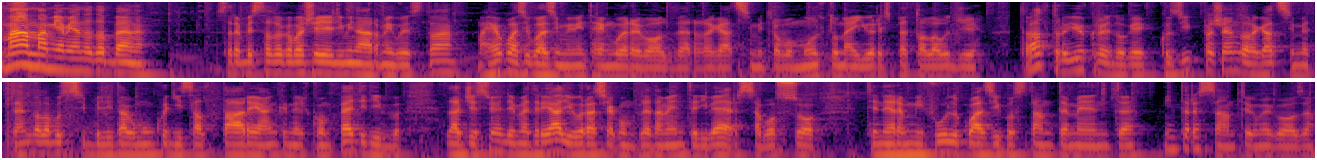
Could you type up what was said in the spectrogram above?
Mamma mia, mi è andata bene. Sarebbe stato capace di eliminarmi questo, eh. Ma io quasi quasi mi tengo il revolver, ragazzi. Mi trovo molto meglio rispetto alla OG. Tra l'altro io credo che così facendo, ragazzi, mettendo la possibilità comunque di saltare anche nel competitive, la gestione dei materiali ora sia completamente diversa. Posso tenermi full quasi costantemente. Interessante come cosa.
